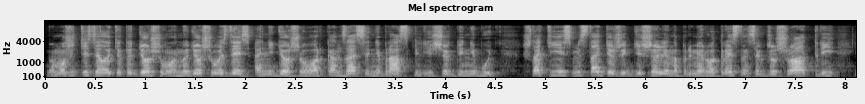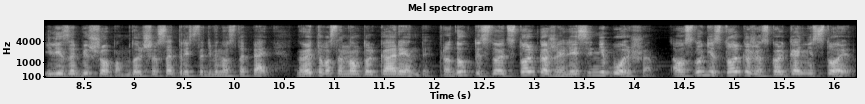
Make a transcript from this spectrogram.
Вы можете сделать это дешево, но дешево здесь, а не дешево в Арканзасе, Небраске или еще где-нибудь. В штате есть места, где жить дешевле, например, в окрестностях Джошуа 3 или за Бишопом, вдоль шоссе 395, но это в основном только аренды. Продукты стоят столько же, если не больше, а услуги столько же, сколько они стоят.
